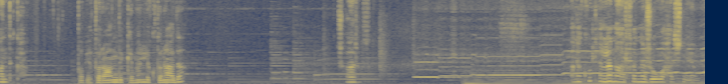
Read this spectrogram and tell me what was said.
عندك حق. طب يا ترى عندك كمان الاقتناع ده؟ مش عارف. أنا كل اللي أنا عارفاه إن جو وحشني قوي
